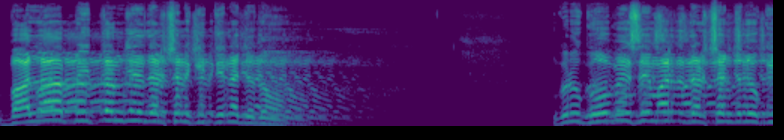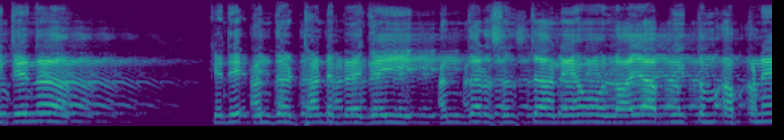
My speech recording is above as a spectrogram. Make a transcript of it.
ਬਾਲਾ ਪ੍ਰੀਤਮ ਜੀ ਦੇ ਦਰਸ਼ਨ ਕੀਤੇ ਨਾ ਜਦੋਂ, ਗੁਰੂ ਗੋਬਿੰਦ ਸਿੰਘ ਮਹਾਰਾਜ ਦੇ ਦਰਸ਼ਨ ਜਦੋਂ ਕੀਤੇ ਨਾ, ਕਹਿੰਦੇ ਅੰਦਰ ਠੰਡ ਪੈ ਗਈ, ਅੰਦਰ ਸੰਸਥਾ ਨੇਹੋ ਲਾਇਆ ਪ੍ਰੀਤਮ ਆਪਣੇ।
